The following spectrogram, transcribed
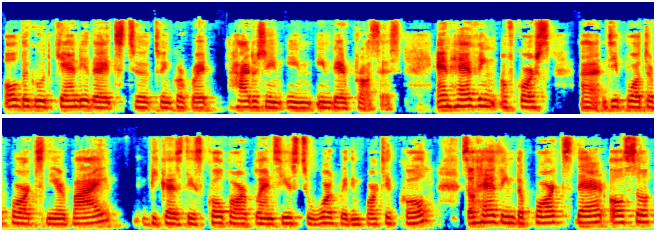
all the good candidates to, to incorporate hydrogen in, in their process. And having, of course, uh, deep water ports nearby because these coal power plants used to work with imported coal. So having the ports there also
